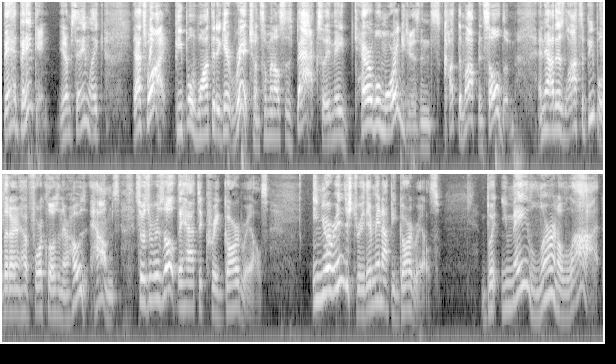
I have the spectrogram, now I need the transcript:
bad banking. You know what I'm saying? Like, that's why people wanted to get rich on someone else's back. So they made terrible mortgages and cut them up and sold them. And now there's lots of people that are, have foreclosed on their homes. So as a result, they have to create guardrails. In your industry, there may not be guardrails, but you may learn a lot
